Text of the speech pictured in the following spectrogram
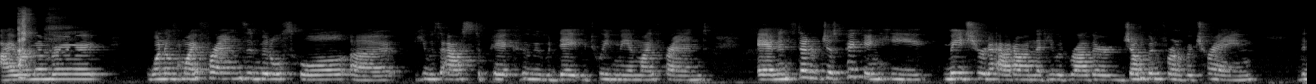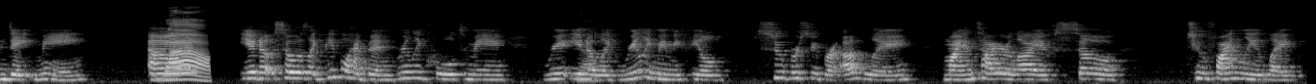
I remember one of my friends in middle school, uh, he was asked to pick who he would date between me and my friend. And instead of just picking, he made sure to add on that he would rather jump in front of a train than date me. Uh, wow. You know, so it was like people had been really cruel to me, re- you yeah. know, like really made me feel super, super ugly my entire life. So to finally, like,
